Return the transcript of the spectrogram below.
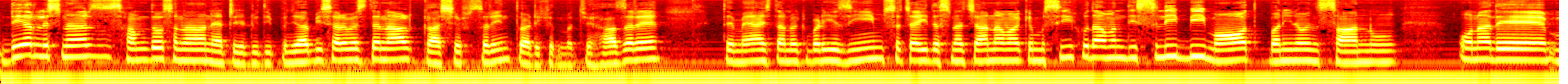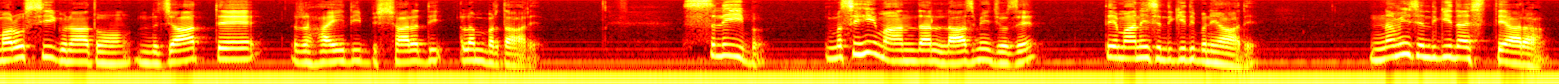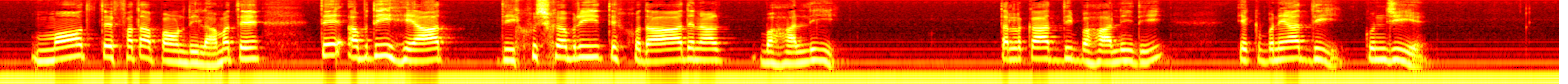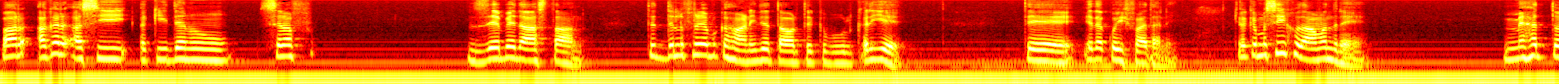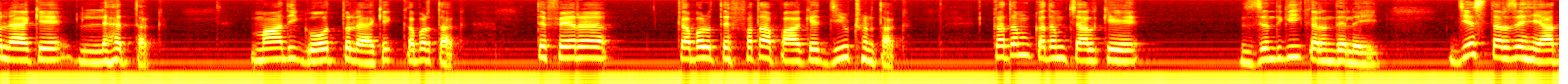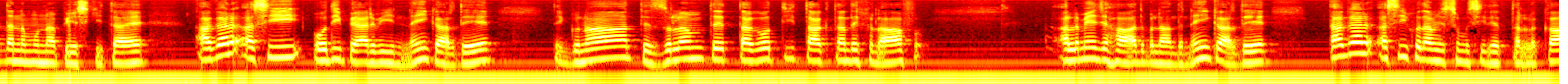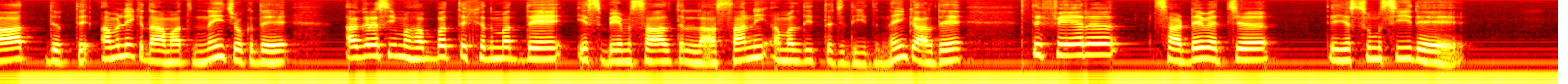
Dear listeners ਹਮਦੋ ਸਨਾ net radio ਦੀ ਪੰਜਾਬੀ ਸਰਵਿਸ ਦੇ ਨਾਲ ਕਾਸ਼ਿਫ ਸਰੀਨ ਤੁਹਾਡੀ ਖidmat 'ਚ ਹਾਜ਼ਰ ਹੈ ਤੇ ਮੈਂ ਅੱਜ ਤੁਹਾਨੂੰ ਇੱਕ ਬੜੀ عظیم ਸਚਾਈ ਦੱਸਣਾ ਚਾਹਨਾ ਵਾਂ ਕਿ ਮਸੀਹ ਖੁਦਾਵੰਦ ਦੀ ਸਲੀਬੀ ਮੌਤ ਬਣੀ ਨੋ ਇਨਸਾਨ ਨੂੰ ਉਹਨਾਂ ਦੇ ਮਰੂਸੀ ਗੁਨਾਹ ਤੋਂ ਨਜਾਤ ਤੇ ਰਹਾਈ ਦੀ ਬਿਸ਼ਾਰਤ ਦੀ ਅਲਮ ਬਰਦਾਰ ਹੈ ਸਲੀਬ ਮਸੀਹੀ ਇਮਾਨ ਦਾ ਲਾਜ਼ਮੀ ਜੁਜ਼ੇ ਤੇ ਇਮਾਨੀ ਜ਼ਿੰਦਗੀ ਦੀ ਬੁਨਿਆਦ ਹੈ ਨਵੀਂ ਜ਼ਿੰਦਗੀ ਦਾ ਇਸਤਿਆਰਾ ਮੌਤ ਤੇ ਫਤਹ ਪਾਉਣ ਦੀ ਲਾਮਤ ਹੈ ਤੇ ਅਬਦੀ ਹਯਾਤ ਦੀ ਖੁਸ਼ਖਬਰੀ ਤੇ ਖੁਦਾ ਦੇ ਨਾਲ ਬਹਾਲੀ। ਤਲਕਾਤ ਦੀ ਬਹਾਲੀ ਦੀ ਇੱਕ ਬੁਨਿਆਦੀ ਕੁੰਜੀ ਹੈ ਪਰ ਅਗਰ ਅਸੀਂ ਅਕੀਦੇ ਨੂੰ ਸਿਰਫ ਜ਼ੇਬੇ ਦਾਸਤਾਨ ਤੇ ਦਿਲਫਰੇਬ ਕਹਾਣੀ ਦੇ ਤੌਰ ਤੇ ਕਬੂਲ ਕਰੀਏ ਤੇ ਇਹਦਾ ਕੋਈ ਫਾਇਦਾ ਨਹੀਂ। ਕਿਉਂਕਿ ਮਸੀਹ ਖੁਦਾਵੰਦ ਨੇ। ਮਹਿਦ ਤੋਂ ਲੈ ਕੇ ਲਹਿਦ ਤੱਕ, ਮਾਂ ਦੀ ਗੋਦ ਤੋਂ ਲੈ ਕੇ ਕਬਰ ਤੱਕ ਤੇ ਫਿਰ ਕਬਰ ਉੱਤੇ ਫਤਹ ਪਾ ਕੇ ਜੀ ਉਠਣ ਤੱਕ, ਕਦਮ ਕਦਮ ਚੱਲ ਕੇ ਜ਼ਿੰਦਗੀ ਕਰਨ ਦੇ ਲਈ ਜਿਸ ਤਰਜ਼ੇ ਹਯਾਤ ਦਾ ਨਮੂਨਾ ਪੇਸ਼ ਕੀਤਾ ਹੈ, ਅਗਰ ਅਸੀਂ ਉਹਦੀ ਪੈਰਵੀ ਨਹੀਂ ਕਰਦੇ ਤੇ ਗੁਨਾਹ ਤੇ ਜ਼ੁਲਮ ਤੇ ਤਗੋਤੀ ਤਾਕਤਾਂ ਦੇ ਖਿਲਾਫ ਅਲਮੇ ਜਹਾਦ ਬੁਲੰਦ ਨਹੀਂ ਕਰਦੇ, ਅਗਰ ਅਸੀਂ ਖੁਦਾ ਯਿਸੂ ਮਸੀਹ ਦੇ ਤਲਕਾਤ ਦੇ ਉੱਤੇ ਅਮਲੀ ਇਕਦਾਮਾਤ ਨਹੀਂ ਚੁੱਕਦੇ, ਅਗਰ ਅਸੀਂ ਮੁਹੱਬਤ ਤੇ ਖਿਦਮਤ ਦੇ ਇਸ ਬੇਮਿਸਾਲ ਤੇ ਲਾਸਾਨੀ ਅਮਲ ਦੀ ਤਜਦੀਦ ਨਹੀਂ ਕਰਦੇ, ਤੇ ਫਿਰ ਸਾਡੇ ਵਿੱਚ ਤੇ ਯਿਸੂ ਮਸੀਹ ਦੇ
